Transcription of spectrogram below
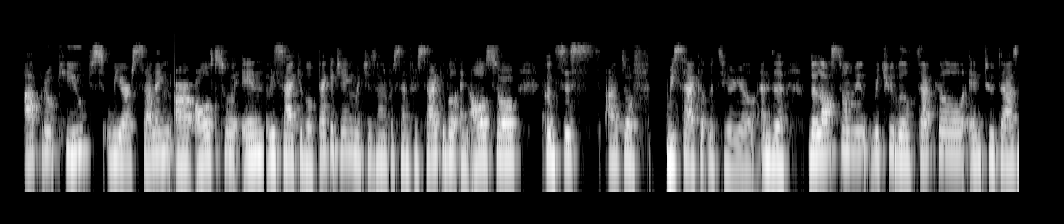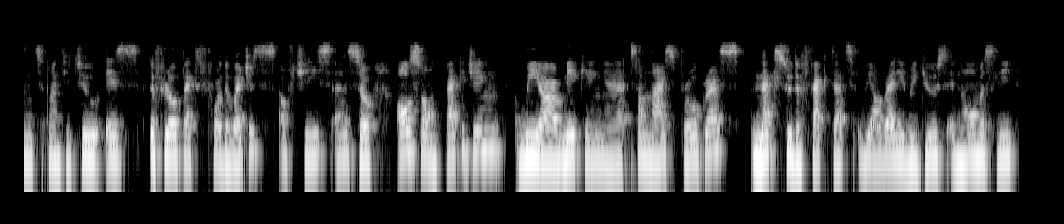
Apro cubes we are selling are also in recyclable packaging, which is 100% recyclable and also consists out of recycled material. And the, the last one we, which we will tackle in 2022 is the flow packs for the wedges of cheese. Uh, so also on packaging, we are making uh, some nice progress next to the fact that we already reduce enormously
